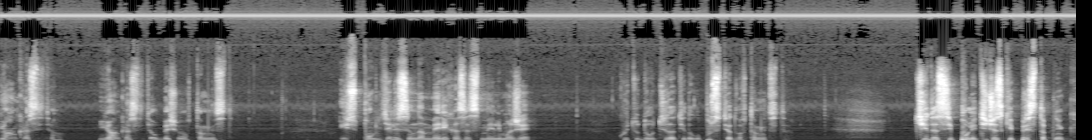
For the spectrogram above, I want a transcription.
Йоанн Кръстител. Йоанн Кръстител беше в тъмницата. И спомните ли се, намериха се смели мъже, които да отидат и да го посетят в тъмницата. Ти да си политически престъпник,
